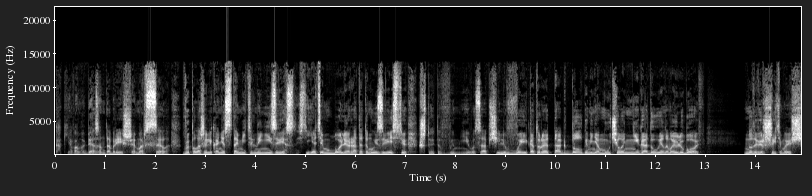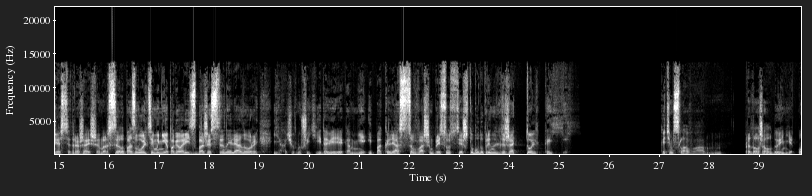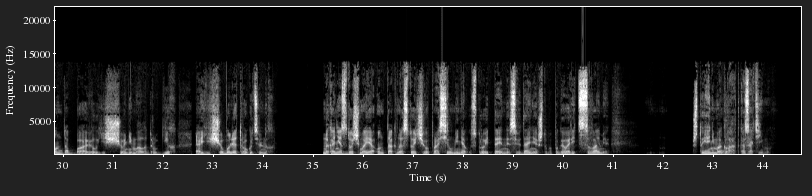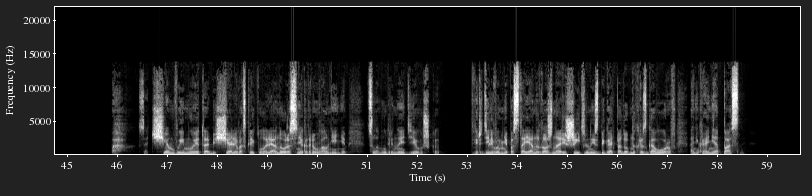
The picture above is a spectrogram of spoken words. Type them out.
«Как я вам обязан, добрейшая Марсела! Вы положили конец томительной неизвестности. Я тем более рад этому известию, что это вы мне его сообщили. Вы, которая так долго меня мучила, негодуя на мою любовь!» Но довершите мое счастье, дрожайшая Марсела. Позвольте мне поговорить с божественной Леонорой. Я хочу внушить ей доверие ко мне и поклясться в вашем присутствии, что буду принадлежать только ей. К этим словам, продолжал Дуэнье, он добавил еще немало других, а еще более трогательных. Наконец, дочь моя, он так настойчиво просил меня устроить тайное свидание, чтобы поговорить с вами, — что я не могла отказать ему. «Ах, зачем вы ему это обещали?» — воскликнула Леонора с некоторым волнением. «Целомудренная девушка, твердили вы мне постоянно, должна решительно избегать подобных разговоров. Они крайне опасны».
